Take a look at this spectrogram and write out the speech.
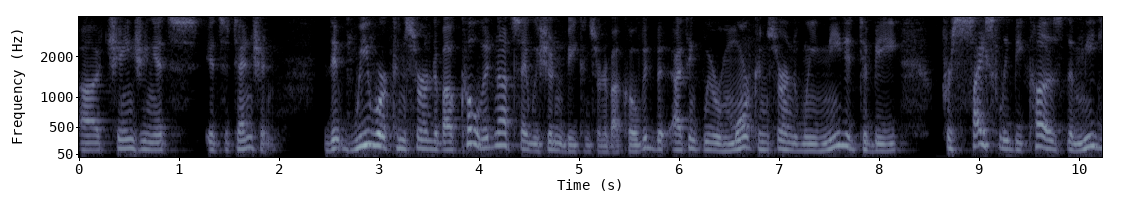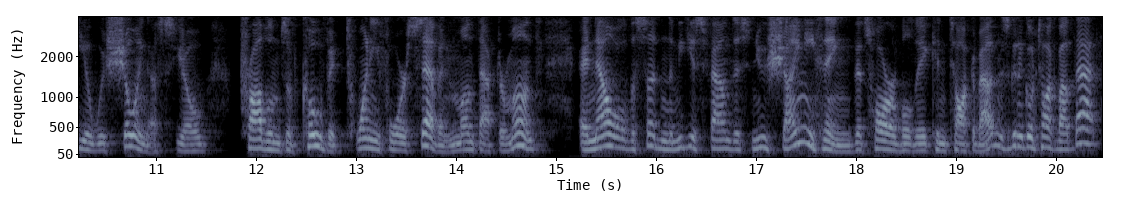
uh, changing its its attention. That we were concerned about COVID, not say we shouldn't be concerned about COVID, but I think we were more concerned than we needed to be precisely because the media was showing us, you know, problems of COVID 24 7, month after month. And now all of a sudden, the media's found this new shiny thing that's horrible they can talk about and is going to go talk about that.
